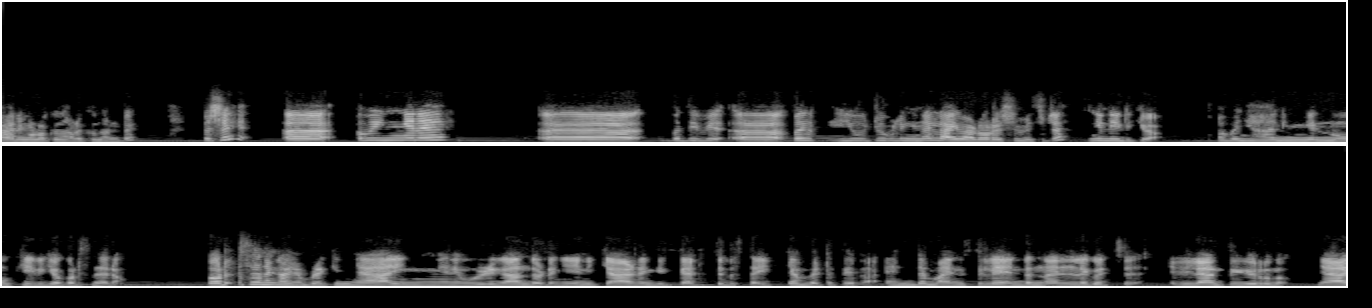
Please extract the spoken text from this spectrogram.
കാര്യങ്ങളൊക്കെ നടക്കുന്നുണ്ട്. പക്ഷെ അപ്പൊ ഇങ്ങനെ ദിവ്യ യൂട്യൂബിൽ ഇങ്ങനെ ലൈവ് അഡോറേഷൻ വെച്ചിട്ട് ഇങ്ങനെ ഇരിക്കുക അപ്പൊ ഞാൻ ഇങ്ങനെ നോക്കിയിരിക്കുക കുറച്ച് നേരം. കുറച്ചു നേരം കഴിയുമ്പോഴേക്കും ഞാൻ ഇങ്ങനെ ഒഴുകാൻ തുടങ്ങി. എനിക്കാണെങ്കിൽ കരച്ചിൽ സഹിക്കാൻ പറ്റത്തില്ല. എന്റെ മനസ്സിലെ എന്റെ നല്ല കൊച്ച് എല്ലാം തീർന്നു. ഞാൻ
